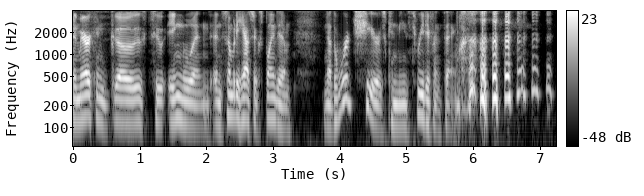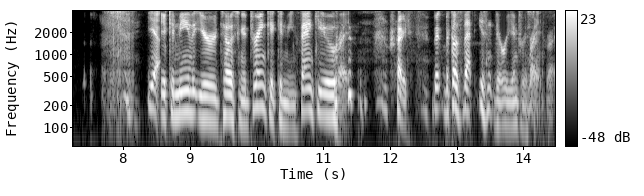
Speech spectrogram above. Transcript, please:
American goes to England and somebody has to explain to him. Now the word cheers can mean three different things. Yeah. it can mean that you're toasting a drink. It can mean thank you. right. right. Be- Because that isn't very interesting. Right. Right.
